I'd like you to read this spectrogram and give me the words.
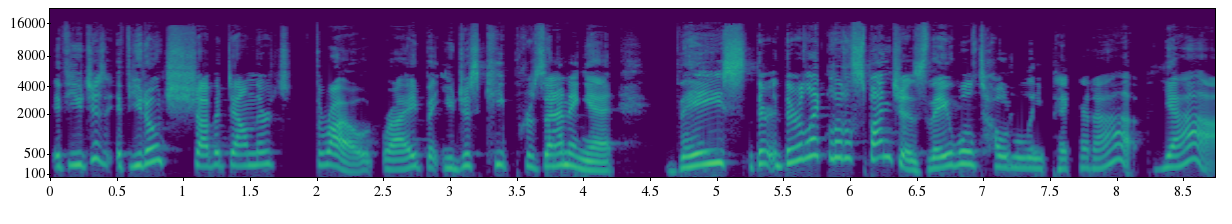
If you just, if you don't shove it down their throat, right, but you just keep presenting it, they, they're, they're like little sponges. They will totally pick it up. Yeah.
